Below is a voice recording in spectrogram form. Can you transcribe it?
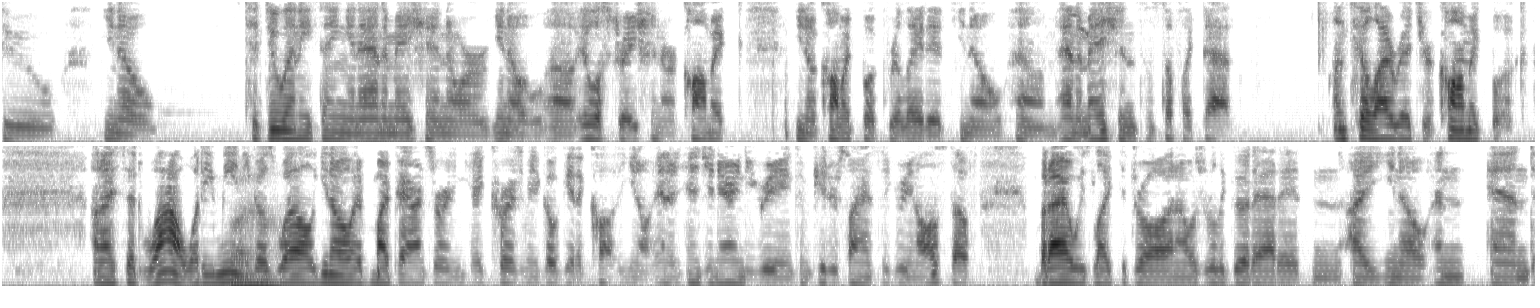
to, you know." to do anything in animation or you know uh, illustration or comic you know comic book related you know um, animations and stuff like that until i read your comic book and I said, "Wow, what do you mean?" Wow. He goes, "Well, you know, if my parents were encouraged me to go get a you know an engineering degree and computer science degree and all this stuff, but I always liked to draw and I was really good at it, and I you know and and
